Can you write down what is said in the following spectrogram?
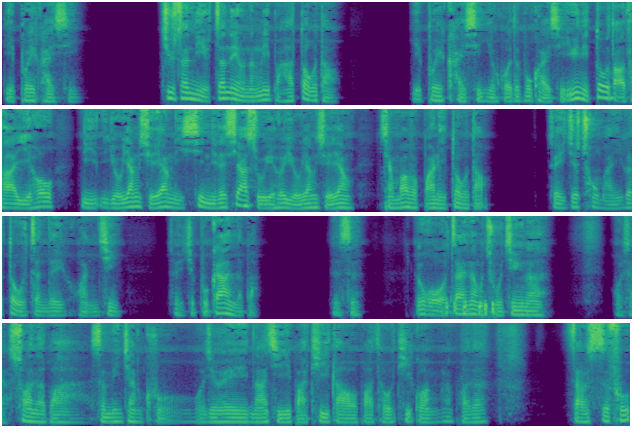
也不会开心；就算你真的有能力把他斗倒，也不会开心，也活得不开心。因为你斗倒他以后，你有样学样，你信你的下属也会有样学样，想办法把你斗倒，所以就充满一个斗争的一个环境，所以就不干了吧。就是，如果我在那种处境呢，我想算了吧，生命这样苦，我就会拿起一把剃刀，把头剃光了，把它。找师傅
